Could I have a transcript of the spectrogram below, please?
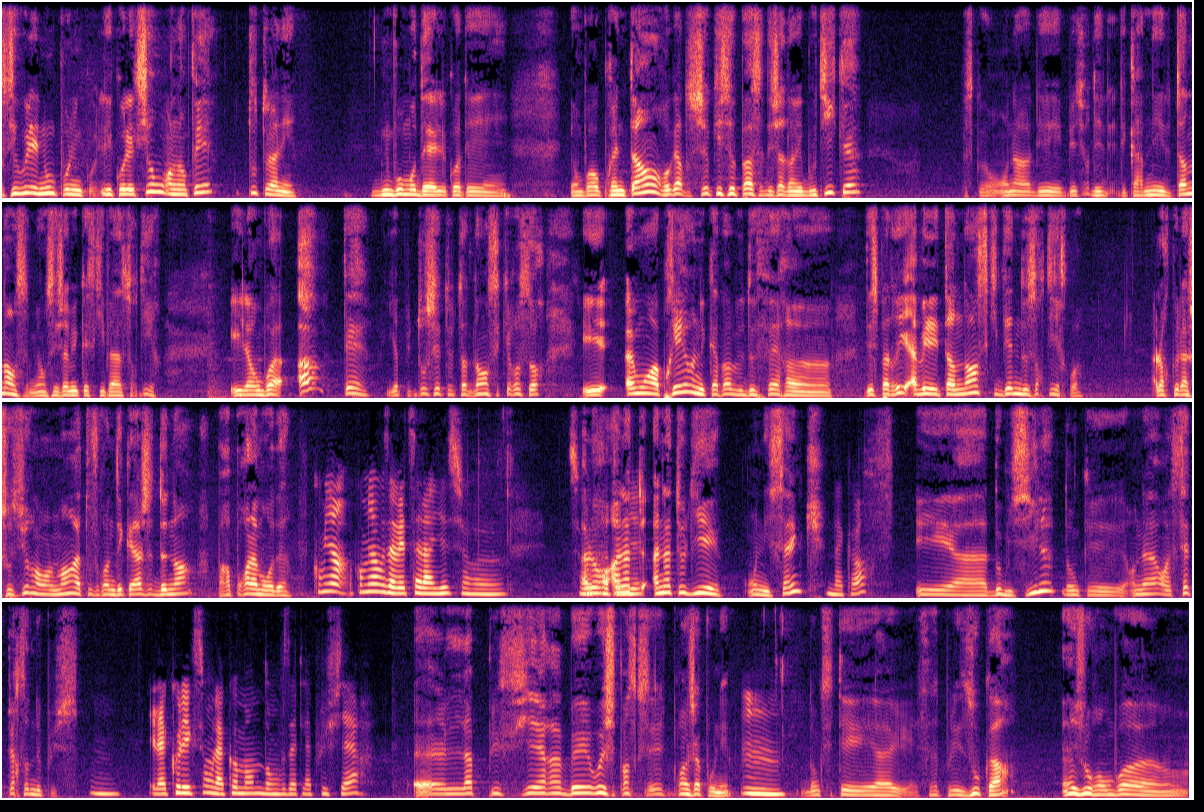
Si vous voulez, nous, pour les, collections, on en fait toute l'année. Des nouveaux modèles, quoi. Des... Et on va au printemps, on regarde ce qui se passe déjà dans les boutiques, parce qu'on a des, bien sûr des, des carnets de tendance, mais on ne sait jamais qu'est-ce qui va sortir. Et là, on voit, ah, il y a plutôt cette tendance qui ressort. Et un mois après, on est capable de faire euh, des espadrilles avec les tendances qui viennent de sortir, quoi. Alors que la chaussure, normalement, a toujours un décalage d'un an par rapport à la mode. Combien, combien vous avez de salariés sur, euh, sur Alors, votre en, atelier at- en atelier, on est cinq, D'accord. et à domicile, donc euh, on a on a sept personnes de plus. Hmm. Et la collection ou la commande dont vous êtes la plus fière Euh, la plus fière, ben oui, je pense que c'est pour un japonais. Hmm. Donc c'était, euh, ça s'appelait Zuka. Un jour, on voit un,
